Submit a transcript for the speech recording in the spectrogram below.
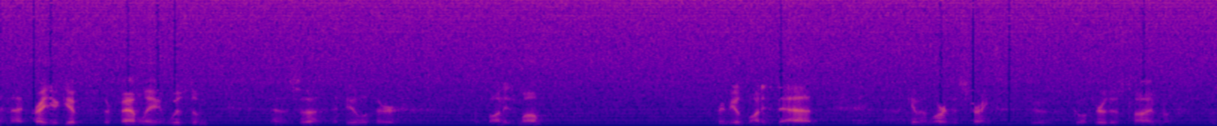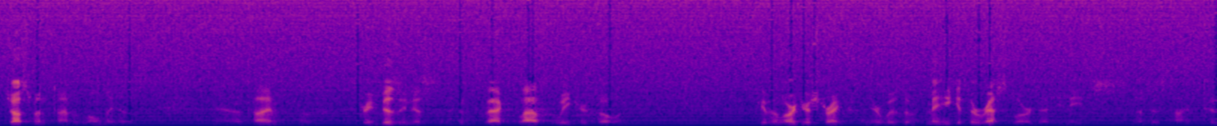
And I pray you give their family wisdom as uh, they deal with their with Bonnie's mom. Pray with Bonnie's dad. Uh, give them, Lord, the strength to go through this time of adjustment, time of loneliness, and a time of extreme busyness back last week or so. And give the Lord, your strength and your wisdom. May he get the rest, Lord, that he needs at this time, too.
